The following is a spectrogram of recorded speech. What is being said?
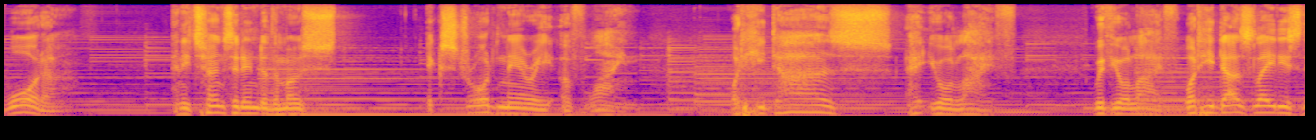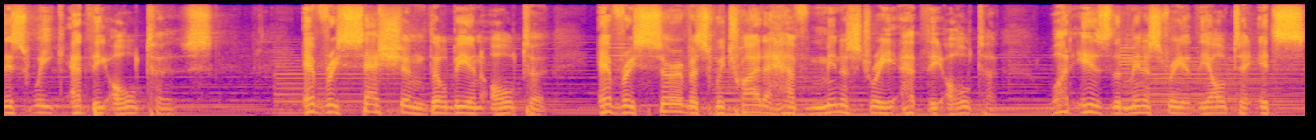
water and he turns it into the most extraordinary of wine. What he does at your life, with your life, what he does, ladies, this week at the altars. Every session, there'll be an altar. Every service, we try to have ministry at the altar. What is the ministry at the altar? It's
